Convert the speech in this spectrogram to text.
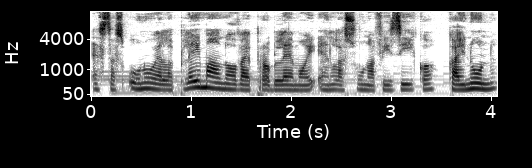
estas unu el la problemoj en la suna fiziko, kaj nun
